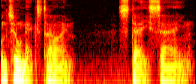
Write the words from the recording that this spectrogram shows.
Until next time, stay sane.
